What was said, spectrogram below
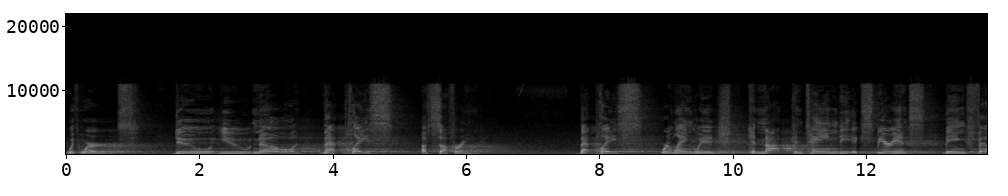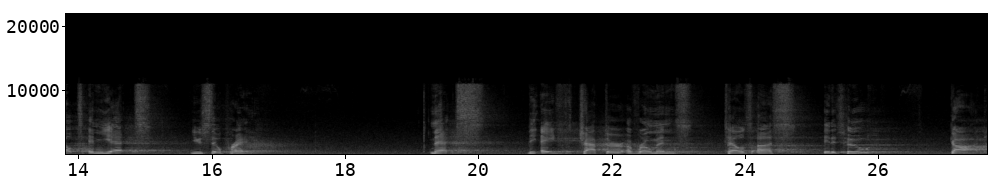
with words? Do you know that place of suffering? That place where language cannot contain the experience being felt, and yet you still pray. Next, the eighth chapter of Romans tells us it is who? God,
